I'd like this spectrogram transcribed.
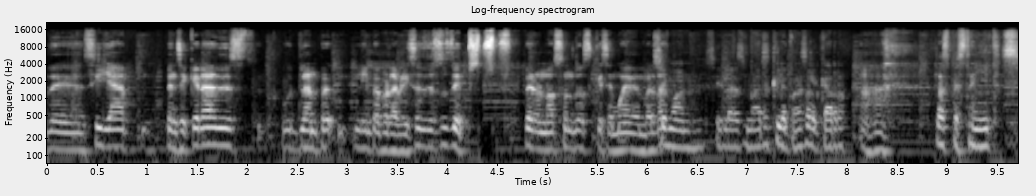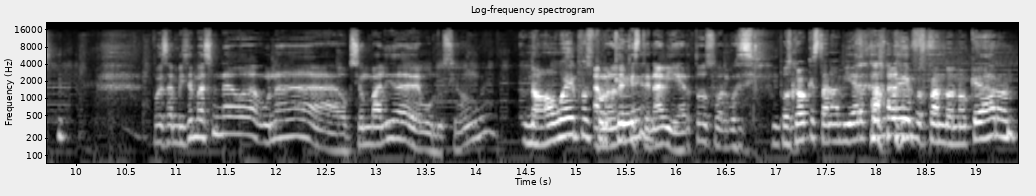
de, sí, ya pensé que era de lamp- limpiaparabrisas de esos de ps, ps, ps, pero no son los que se mueven, ¿verdad? Simón, sí, las madres que le pones al carro, Ajá. las pestañitas. Pues a mí se me hace una, una opción válida de devolución, güey. No, güey, pues A menos de que estén abiertos o algo así. Pues claro que están abiertos, güey, pues cuando no quedaron,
